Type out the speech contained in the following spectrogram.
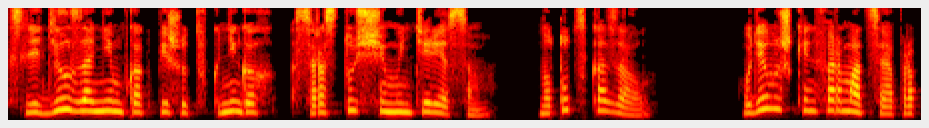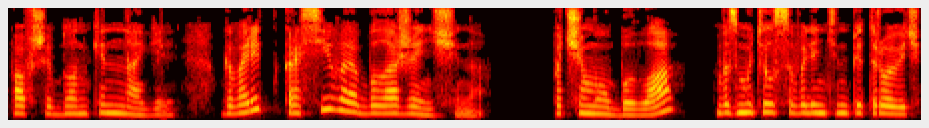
следил за ним, как пишут в книгах, с растущим интересом. Но тут сказал. У девушки информация о пропавшей Бланкеннагель. Говорит, красивая была женщина. Почему была? — возмутился Валентин Петрович.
